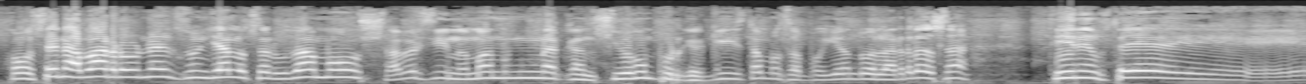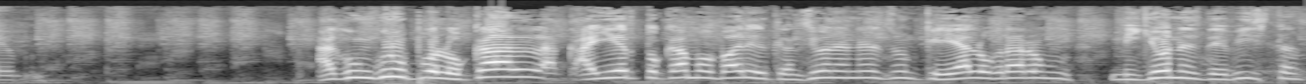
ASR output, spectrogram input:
José Navarro Nelson, ya lo saludamos. A ver si nos mandan una canción, porque aquí estamos apoyando a la raza. ¿Tiene usted eh, algún grupo local. Ayer tocamos varias canciones, Nelson, que ya lograron millones de vistas.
